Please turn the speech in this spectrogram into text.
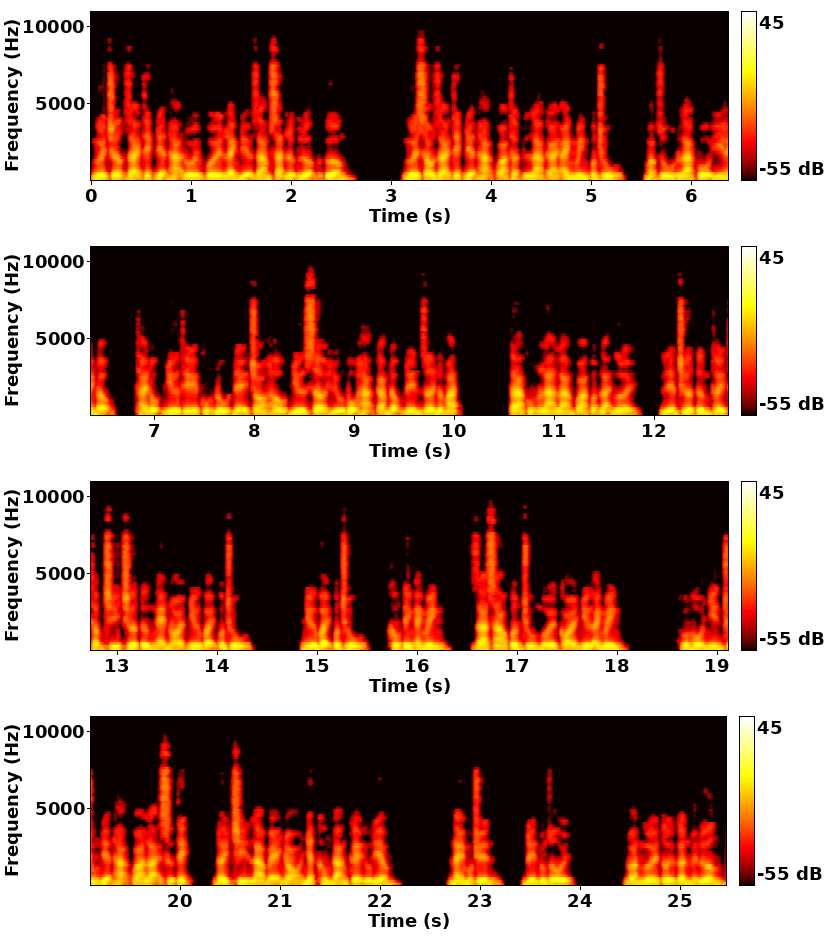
Người trước giải thích điện hạ đối với lãnh địa giám sát lực lượng cực cường. Người sau giải thích điện hạ quả thật là cái anh minh quân chủ, mặc dù là cố ý hành động, thái độ như thế cũng đủ để cho hầu như sở hữu bộ hạ cảm động đến rơi nước mắt. Ta cũng là làm qua quận lại người, liền chưa từng thấy thậm chí chưa từng nghe nói như vậy quân chủ. Như vậy quân chủ, không tính anh minh, ra sao quân chủ mới coi như anh minh? Huống hồ nhìn trung điện hạ qua lại sự tích, đây chỉ là bé nhỏ nhất không đáng kể ưu điểm. Nay một chuyến, đến đúng rồi đoàn người tới gần huyện lương,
